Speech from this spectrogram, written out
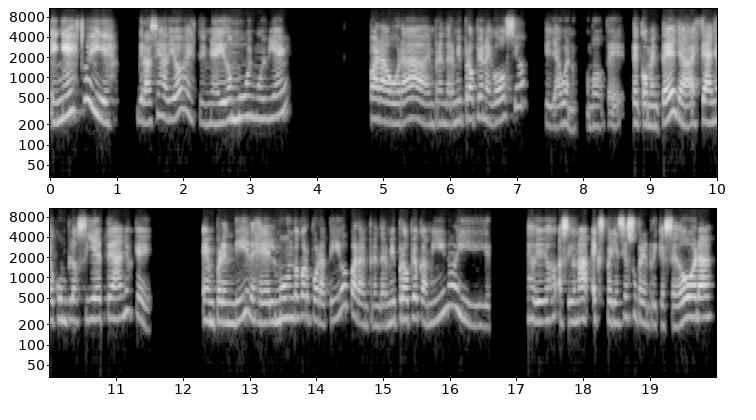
en esto y gracias a Dios este, me ha ido muy, muy bien para ahora emprender mi propio negocio, que ya bueno, como te, comenté, ya este año cumplo siete años que emprendí, dejé el mundo corporativo para emprender mi propio camino y a Dios ha sido una experiencia súper enriquecedora.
